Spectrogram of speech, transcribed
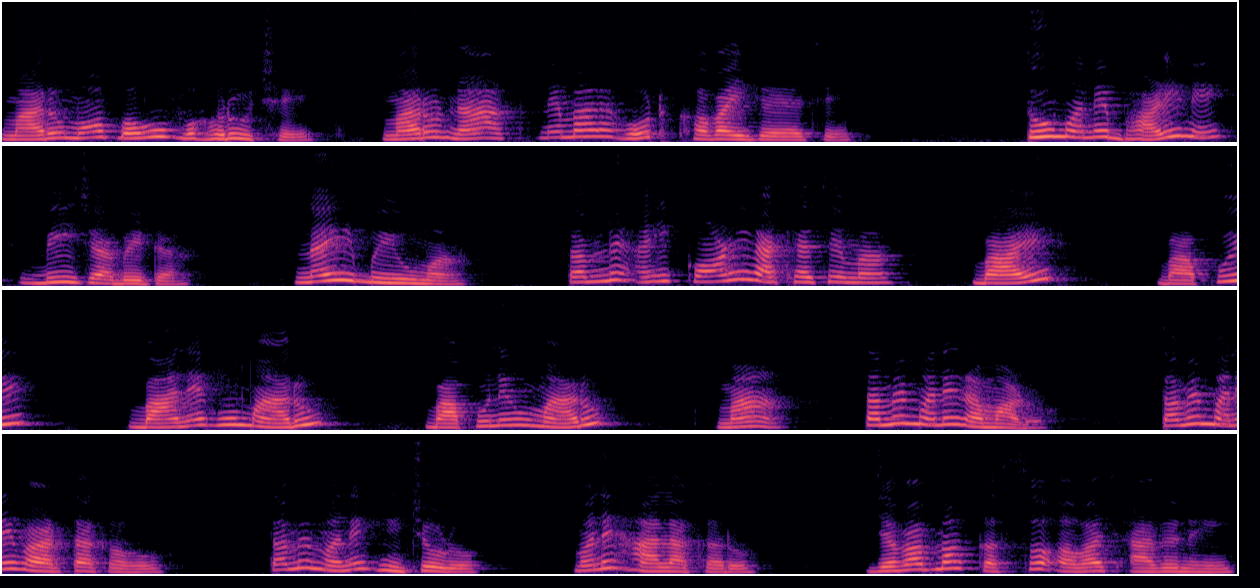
મારું મોં બહુ વહરું છે. મારું નાક ને મારા હોઠ ખવાઈ ગયા છે. તું મને ભાળીને બી જા બેટા. નહીં બીયું માં. તમને અહીં કોણે રાખ્યા છે માં? બાએ? બાપુએ? બાને હું મારું? બાપુને હું મારું? માં, તમે મને રમાડો. તમે મને વાર્તા કહો. તમે મને હિંચોડો. મને હાલા કરો. જવાબમાં કશો અવાજ આવ્યો નહીં.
